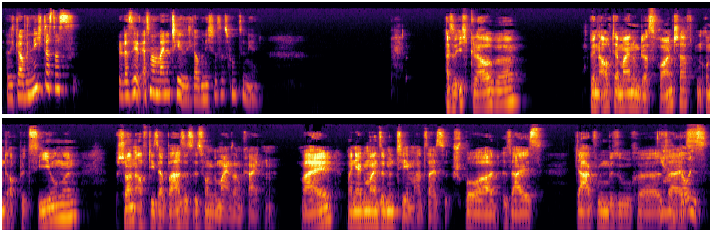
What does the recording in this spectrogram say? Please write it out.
Also ich glaube nicht, dass das, das ist jetzt erstmal meine These, ich glaube nicht, dass das funktioniert. Also ich glaube, bin auch der Meinung, dass Freundschaften und auch Beziehungen schon auf dieser Basis ist von Gemeinsamkeiten. Weil man ja gemeinsame Themen hat, sei es Sport, sei es Darkroom-Besuche, Ja, sei bei es uns,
